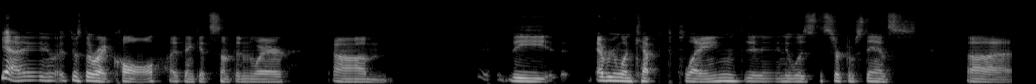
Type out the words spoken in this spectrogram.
yeah, it's just the right call. I think it's something where um, the everyone kept playing, and it was the circumstance. Uh,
